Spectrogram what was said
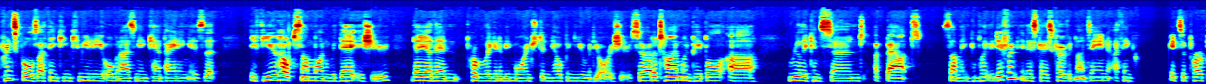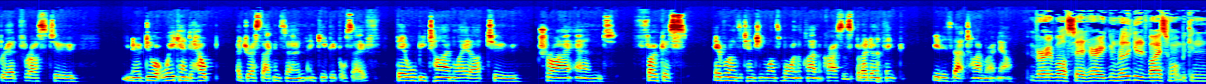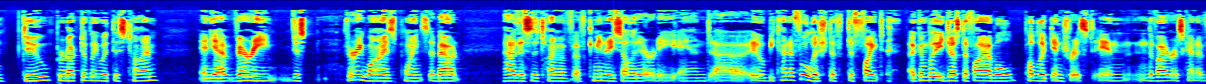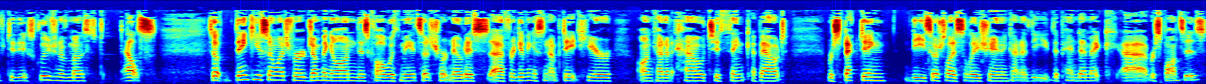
principles, I think, in community organizing and campaigning is that if you help someone with their issue, they are then probably going to be more interested in helping you with your issue. So, at a time when people are really concerned about something completely different, in this case, COVID 19, I think it's appropriate for us to you know, do what we can to help address that concern and keep people safe. There will be time later to try and focus everyone's attention once more on the climate crisis, but I don't think it is that time right now. Very well said, Harry. Really good advice on what we can do productively with this time. And yeah, very, just very wise points about how this is a time of, of community solidarity, and uh, it would be kind of foolish to, to fight a completely justifiable public interest in, in the virus, kind of to the exclusion of most else. So thank you so much for jumping on this call with me at such short notice, uh, for giving us an update here on kind of how to think about respecting the social isolation and kind of the the pandemic uh, responses.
